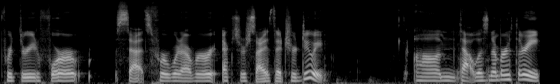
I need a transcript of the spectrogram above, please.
for three to four sets for whatever exercise that you're doing. Um, that was number three.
